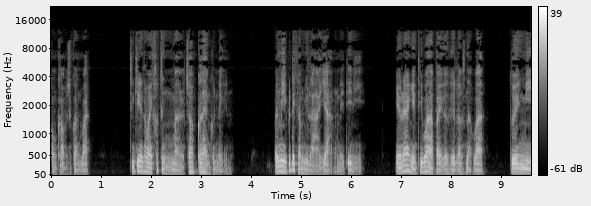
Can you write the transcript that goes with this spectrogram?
ของเขาสักก่อนว่า จริงๆทำไมเขาถึงมาชอบแกล้งคนอื่น มันมีพฤติกรรมอยู่หลายอย่างในที่นี้ อย่างแรกอย่างที่ว่าไปก็คือลักษณะว่า ตัวเองมี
